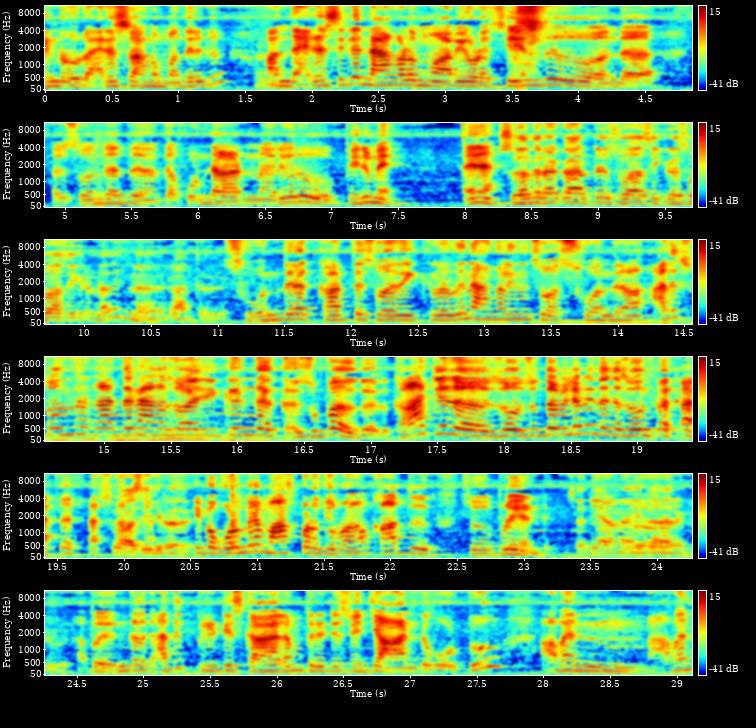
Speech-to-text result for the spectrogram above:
என்ற ஒரு அரசாங்கம் வந்திருக்கு. அந்த அரசுல நாங்களும் அவையோட சேர்ந்து அந்த சுதந்திரத்தை கொண்டாடினாலே ஒரு பெருமை. என்ன? சுதந்திர காற்று சுவாசிக்கிற சுவாசிக்கிறேன்னா என்ன காத்து? சுதந்திர காத்தை சுவாசிக்கிறது நாங்கள் இன்னும் சுவ- சுதந்திரம். அது சுதந்திர காத்தை நாங்க சுவாசிக்க க- சுப்ப காற்று சு- சுத்தம் இல்லாம இந்த சுதந்திர காத்து. சுவாசிக்கிறது. இப்ப கொழும்புல மாஸ்க் போட சொல்றாங்க. காத்து சு- புளியண்டு. சரியான இதா இருக்குது. அப்ப எங்களுக்கு அது பிரிட்டிஷ் காலம் பிரிட்டிஷ் வச்சு ஆண்டு போட்டு அவன் அவன்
